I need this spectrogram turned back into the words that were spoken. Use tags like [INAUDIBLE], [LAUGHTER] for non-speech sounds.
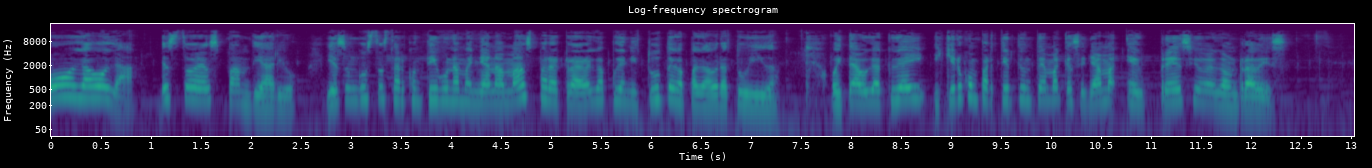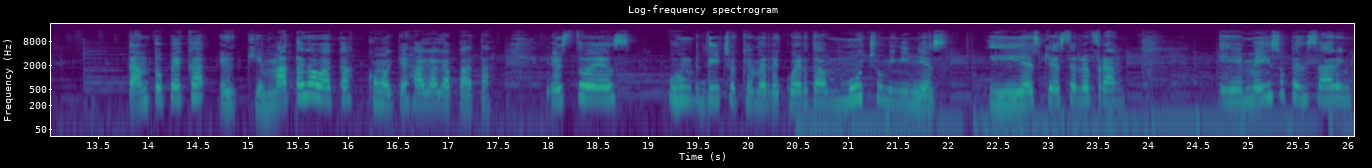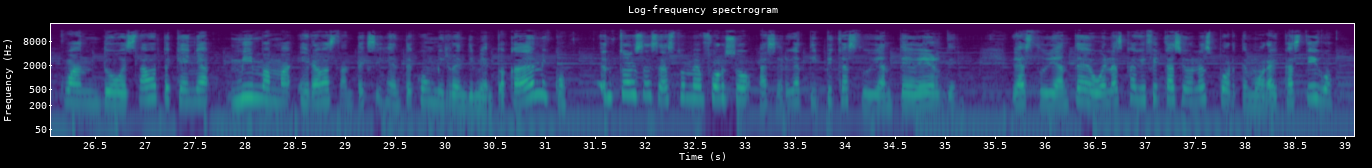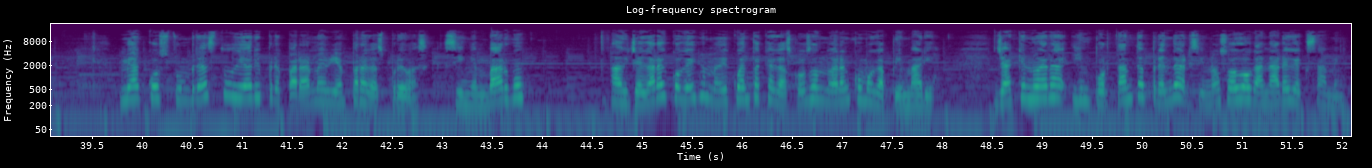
Hola, hola, esto es Pan Diario y es un gusto estar contigo una mañana más para traer la plenitud de la palabra a tu vida. Hoy te habla Clay y quiero compartirte un tema que se llama el precio de la honradez. Tanto peca el que mata la vaca como el que jala la pata. Esto es un dicho que me recuerda mucho mi niñez y es que este refrán eh, me hizo pensar en cuando estaba pequeña, mi mamá era bastante exigente con mi rendimiento académico. Entonces esto me forzó a ser la típica estudiante verde, la estudiante de buenas calificaciones por temor al castigo. Me acostumbré a estudiar y prepararme bien para las pruebas. Sin embargo, al llegar al colegio me di cuenta que las cosas no eran como la primaria, ya que no era importante aprender, sino solo ganar el examen.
